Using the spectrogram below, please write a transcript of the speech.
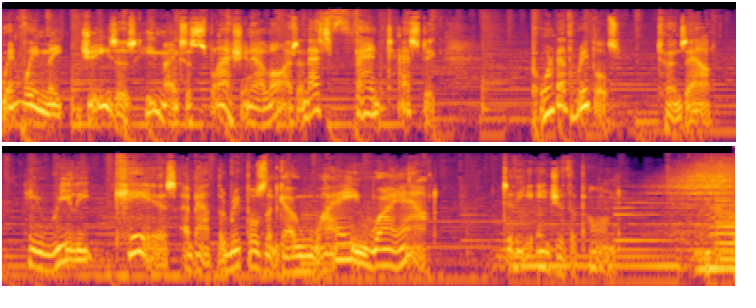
when we meet Jesus, he makes a splash in our lives, and that's fantastic. But what about the ripples? Turns out he really cares about the ripples that go way, way out to the edge of the pond.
